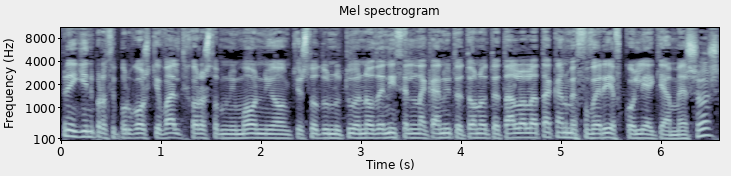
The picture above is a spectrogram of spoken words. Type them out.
Πριν γίνει πρωθυπουργός και βάλει τη χώρα στο μνημόνιο και στο δούνου του, ενώ δεν ήθελε να κάνει ούτε τόνο ούτε άλλο, αλλά τα έκανε με φοβερή ευκολία και αμέσως.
